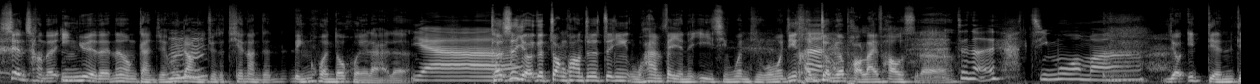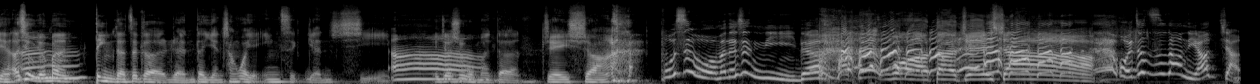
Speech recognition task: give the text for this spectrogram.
现场的音乐的那种感觉会让你觉得天哪，你的灵魂都回来了。呀。可是有一个状况，就是最近武汉肺炎的疫情问题，我们已经很久没有跑 live house 了。真的哎寂寞吗？有一点点，而且我原嗯本定的这个人的演唱会也因此延期，啊，也就是我们的 J 香，不是我们的，是你的，我的 J 香，我就知道你要讲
